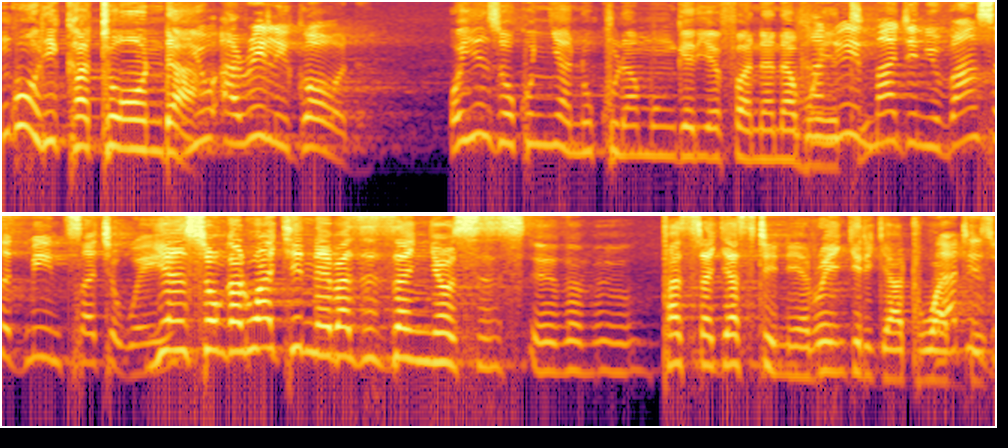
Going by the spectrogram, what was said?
ng'oli katonda You are really God. oyinza okunnyanukula mu ngeri efaanana bwetiyensonga lwaki neebazizza nnyo eh, eh, pastor justin olw'enjiri gy'atuwaddenti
